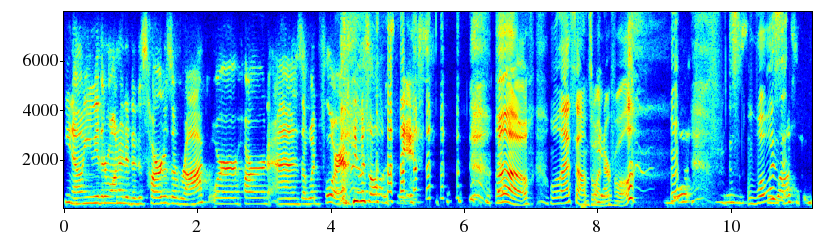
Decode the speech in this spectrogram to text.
you know you either wanted it as hard as a rock or hard as a wood floor. It was all the same oh well that sounds wonderful. Yeah. what was awesome.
